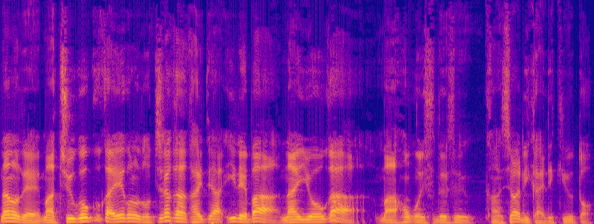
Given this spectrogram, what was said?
なので、まあ中国語か英語のどちらかが書いていれば、内容が、まあ香港に住んでいる人に関しては理解できると。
